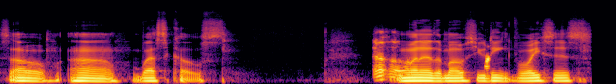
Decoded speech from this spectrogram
So, um, West Coast. Uh-oh. One of the most unique voices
